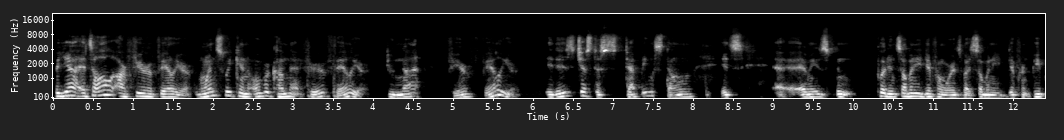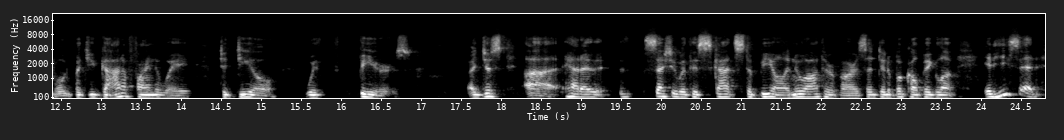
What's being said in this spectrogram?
But yeah, it's all our fear of failure. Once we can overcome that fear of failure, do not fear failure. It is just a stepping stone. It's, uh, I mean, it's been put in so many different words by so many different people, but you got to find a way to deal with fears. I just uh, had a session with this Scott Stabile, a new author of ours that did a book called Big Love. And he said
